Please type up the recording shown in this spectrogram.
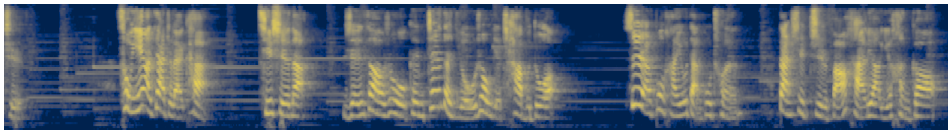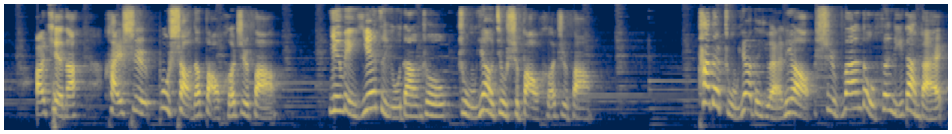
值，从营养价值来看。其实呢，人造肉跟真的牛肉也差不多，虽然不含有胆固醇，但是脂肪含量也很高，而且呢还是不少的饱和脂肪，因为椰子油当中主要就是饱和脂肪，它的主要的原料是豌豆分离蛋白。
